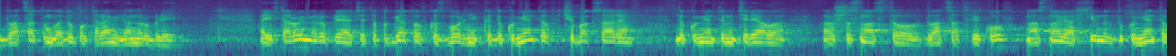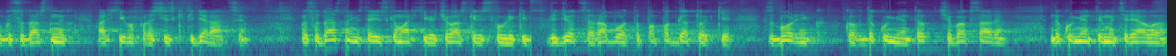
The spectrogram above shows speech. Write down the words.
2020 году полтора миллиона рублей. А и второе мероприятие – это подготовка сборника документов Чебоксары, документы материала 16-20 веков на основе архивных документов государственных архивов Российской Федерации. В Государственном историческом архиве Чувашской Республики ведется работа по подготовке сборников документов Чебоксары, документы и материалы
